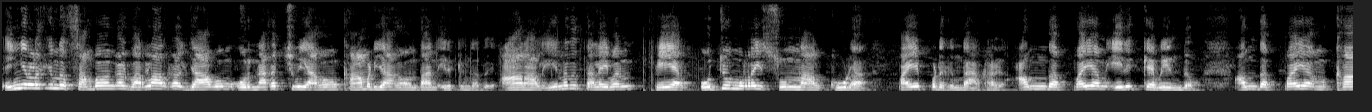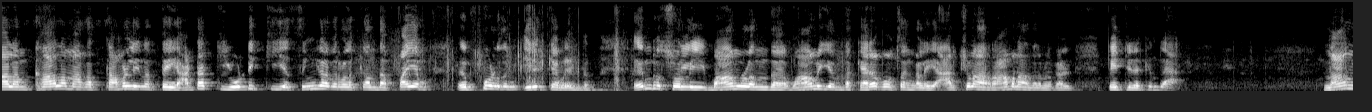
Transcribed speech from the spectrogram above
இங்கே நடக்கின்ற சம்பவங்கள் வரலாறுகள் யாவும் ஒரு நகைச்சுவையாகவும் காமெடியாகவும் தான் இருக்கின்றது. ஆனால் எனது தலைவன் பெயர் ஒற்றுமுறை சொன்னால் கூட பயப்படுகின்றார்கள். அந்த பயம் இருக்க வேண்டும். அந்த பயம் காலம் காலமாக தமிழினத்தை அடக்கி ஒடுக்கிய சிங்களவர்களுக்கு அந்த பயம் எப்பொழுதும் இருக்க வேண்டும். என்று சொல்லி வானுழந்த வானுயர்ந்த கரகோஷங்களை அர்ச்சுனா ராமநாதன் அவர்கள் பெற்றிருக்கின்றார். நான்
